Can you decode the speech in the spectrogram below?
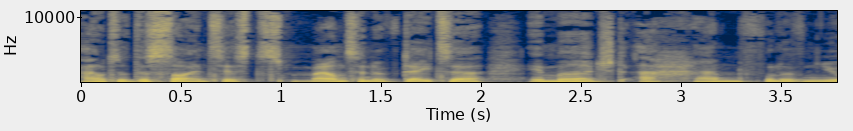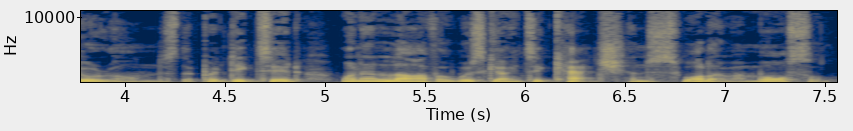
Out of the scientists' mountain of data emerged a handful of neurons that predicted when a larva was going to catch and swallow a morsel.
